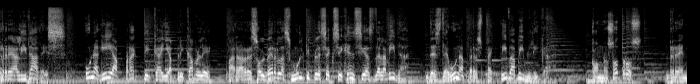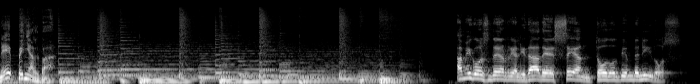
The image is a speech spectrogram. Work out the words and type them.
Realidades, una guía práctica y aplicable para resolver las múltiples exigencias de la vida desde una perspectiva bíblica. Con nosotros, René Peñalba. Amigos de Realidades, sean todos bienvenidos.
